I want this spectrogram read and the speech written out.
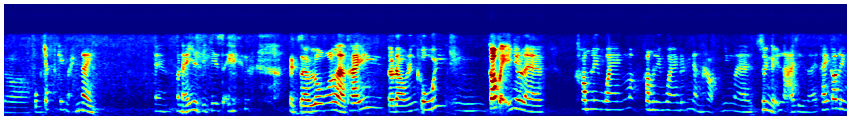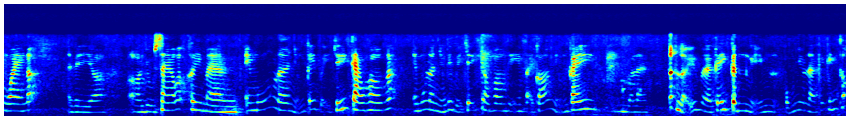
uh, phụ trách cái mảng này. À, hồi nãy giờ chị chia sẻ thật sự luôn đó là thấy từ đầu đến cuối có vẻ như là không liên quan đúng không? Không liên quan đến ngành học nhưng mà suy nghĩ lại thì lại thấy có liên quan đó. Tại vì uh, Ờ, dù sao á, khi mà em muốn lên những cái vị trí cao hơn á em muốn lên những cái vị trí cao hơn thì em phải có những cái gọi là tích lũy về cái kinh nghiệm cũng như là cái kiến thức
